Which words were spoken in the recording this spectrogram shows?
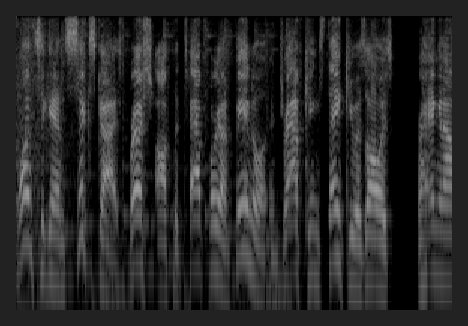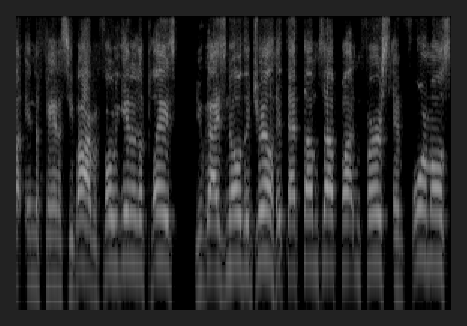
once again. Six guys fresh off the tap for you on FanDuel and DraftKings. Thank you, as always, for hanging out in the fantasy bar. Before we get into the plays, you guys know the drill. Hit that thumbs up button first and foremost.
